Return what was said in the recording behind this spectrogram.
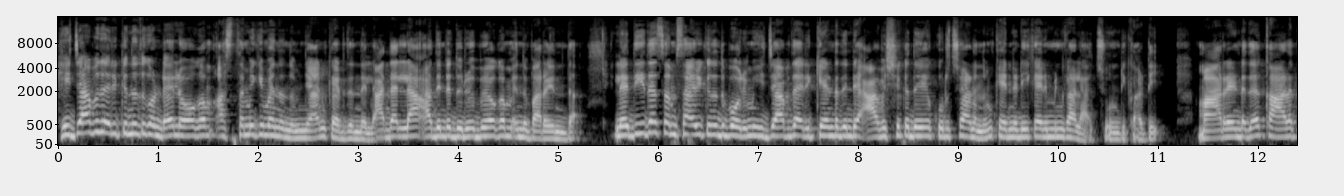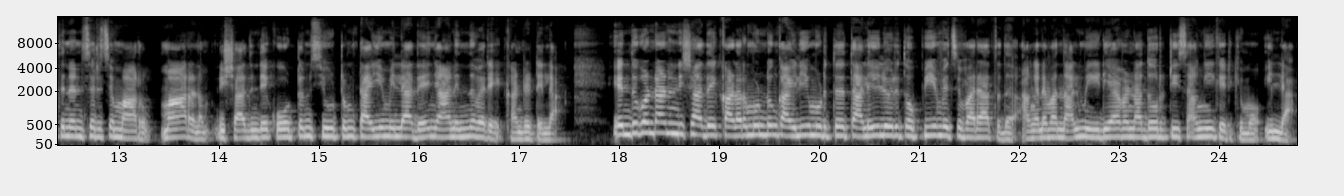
ഹിജാബ് ധരിക്കുന്നത് കൊണ്ട് ലോകം അസ്തമിക്കുമെന്നൊന്നും ഞാൻ കരുതുന്നില്ല. അതല്ല അതിന്റെ ദുരുപയോഗം എന്ന് പറയുന്നത്. ലതീത സംസാരിക്കുന്നത് പോലും ഹിജാബ് ധരിക്കേണ്ടതിന്റെ ആവശ്യകതയെക്കുറിച്ചാണെന്നും കെന്നഡി കരിമ്പിൻകാല ചൂണ്ടിക്കാട്ടി. മാറേണ്ടത് കാലത്തിനനുസരിച്ച് മാറും. മാറണം. നിഷാദിന്റെ കോട്ടും സ്യൂട്ടും ടൈയും ഇല്ലാതെ ഞാൻ ഇന്നുവരെ കണ്ടിട്ടില്ല. എന്തുകൊണ്ടാണ് നിഷാദെ കളർമുണ്ടും കൈലിയും ഉടുത്ത് തലയിൽ ഒരു തൊപ്പിയും വെച്ച് വരാത്തത്? അങ്ങനെ വന്നാൽ മീഡിയ വൺ അതോറിറ്റീസ് അംഗീകരിക്കുമോ? ഇല്ല.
